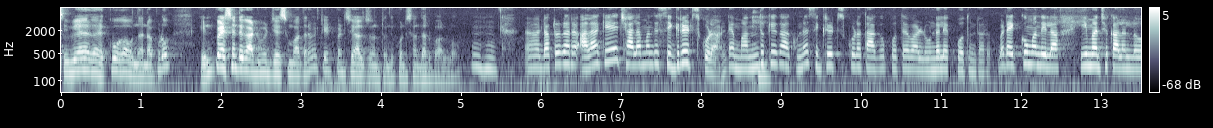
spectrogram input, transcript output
సివియర్గా ఎక్కువగా ఉందన్నప్పుడు ఇన్పేషెంట్గా అడ్మిట్ చేసి మాత్రమే ట్రీట్మెంట్ చేయాల్సి ఉంటుంది కొన్ని సందర్భాల్లో. డాక్టర్ గారు అలాగే చాలా మంది సిగరెట్స్ కూడా అంటే మందుకే కాకుండా సిగరెట్స్ కూడా తాగకపోతే వాళ్ళు ఉండలేకపోతుంటారు. బట్ ఎక్కువ మంది ఇలా ఈ మధ్య కాలంలో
